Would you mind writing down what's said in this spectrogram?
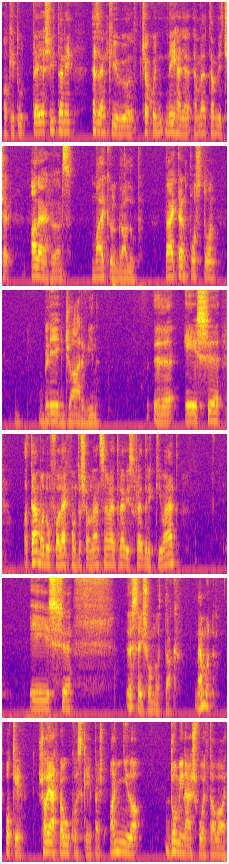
aki tud teljesíteni, ezen kívül csak, hogy néhány emet említsek, Alan Hearns, Michael Gallup, Titan poszton Blake Jarvin, ö, és a támadófal legfontosabb láncszemet Travis Frederick kivált, és össze is omlottak. Nem, oké, okay, saját magukhoz képest annyira domináns volt tavaly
